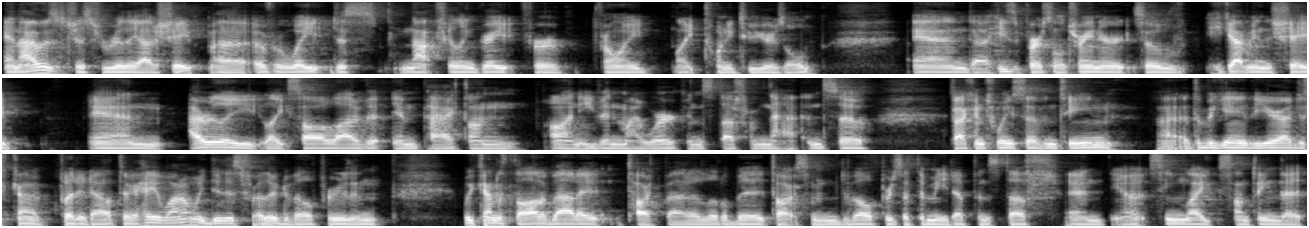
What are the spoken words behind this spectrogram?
And I was just really out of shape, uh, overweight, just not feeling great for, for only like 22 years old. And uh, he's a personal trainer. So he got me into shape. And I really like saw a lot of impact on on even my work and stuff from that. And so back in 2017, uh, at the beginning of the year, I just kind of put it out there. Hey, why don't we do this for other developers? And we kind of thought about it, talked about it a little bit, talked to some developers at the meetup and stuff. And you know, it seemed like something that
